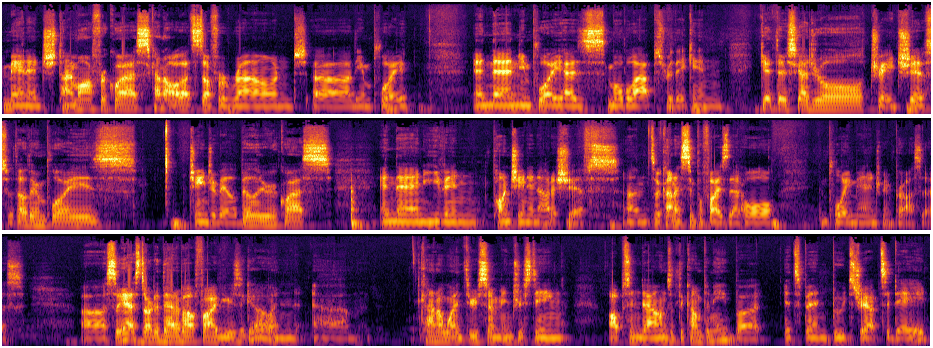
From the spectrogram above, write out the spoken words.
manage time off requests, kind of all that stuff around uh, the employee. And then the employee has mobile apps where they can get their schedule, trade shifts with other employees, change availability requests, and then even punch in and out of shifts. Um, so it kind of simplifies that whole employee management process. Uh, so yeah, started that about five years ago, and um, kind of went through some interesting ups and downs with the company, but it's been bootstrapped to date,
